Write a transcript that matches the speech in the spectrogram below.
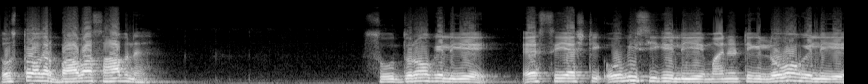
दोस्तों, अगर बाबा साहब ने शूद्रों के लिए S C S T O B C के लिए, माइनॉरिटी के लोगों के लिए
